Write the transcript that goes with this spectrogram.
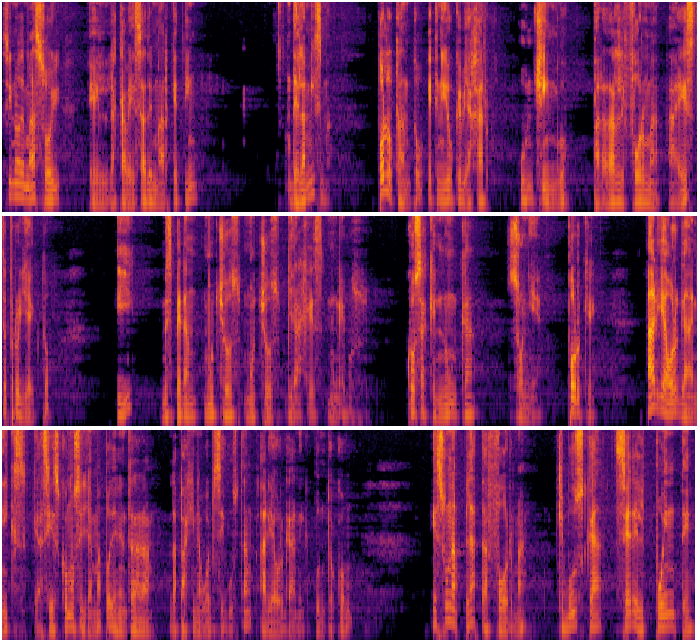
sino además soy la cabeza de marketing de la misma. Por lo tanto, he tenido que viajar un chingo para darle forma a este proyecto y me esperan muchos, muchos viajes nuevos, cosa que nunca soñé. ¿Por qué? Aria Organics, que así es como se llama, pueden entrar a la página web si gustan, ariaorganic.com es una plataforma que busca ser el puente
